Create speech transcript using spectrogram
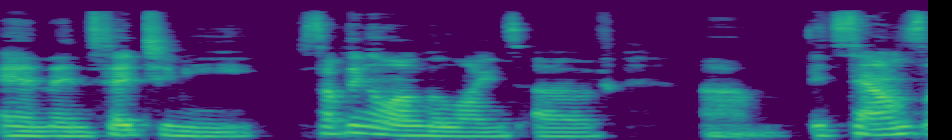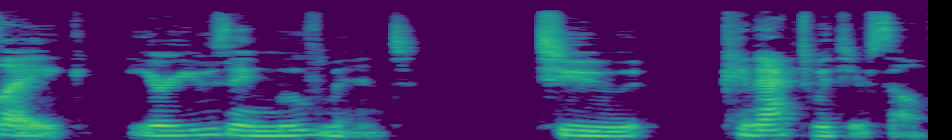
and then said to me something along the lines of, um, "It sounds like you're using movement to connect with yourself."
